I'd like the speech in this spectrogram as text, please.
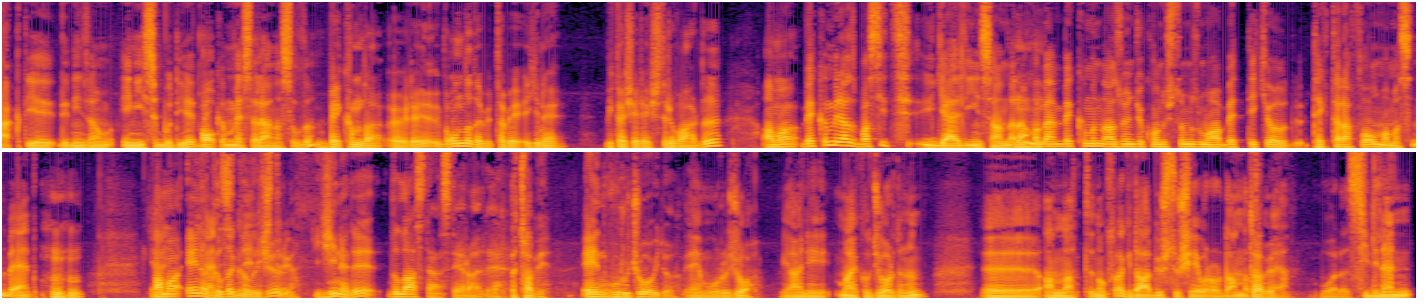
tak diye dediğin zaman en iyisi bu diye. Beckham mesela nasıldı? Beckham da öyle. Onda da bir, tabii yine birkaç eleştiri vardı. Ama Beckham biraz basit geldi insanlara ama ben Beckham'ın az önce konuştuğumuz muhabbetteki o tek taraflı olmamasını beğendim. Yani ama en akılda kalıcı yine de The Last Dance'ti herhalde. E, tabii. En vurucu oydu. En vurucu o. Yani Michael Jordan'ın e, anlattığı noktalar ki daha bir sürü şey var orada anlatılmayan. Bu arada silinen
